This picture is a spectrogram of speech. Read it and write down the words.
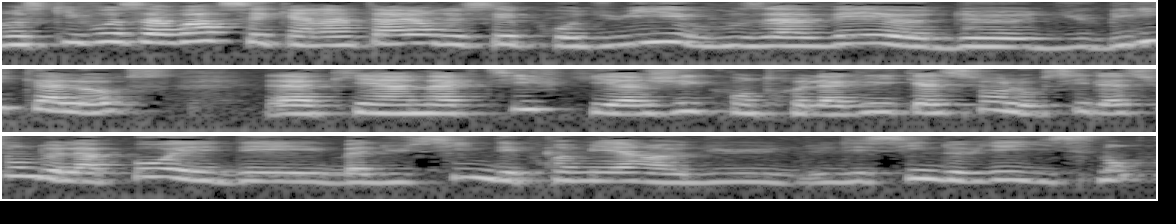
Donc, ce qu'il faut savoir, c'est qu'à l'intérieur de ces produits, vous avez euh, du glycalox, euh, qui est un actif qui agit contre la glycation et l'oxydation de la peau et des, bah, du signe des premières, euh, des signes de vieillissement.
